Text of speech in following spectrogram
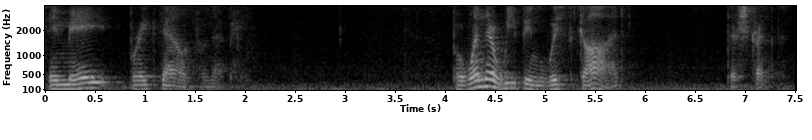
they may break down from that pain. But when they're weeping with God, they're strengthened.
